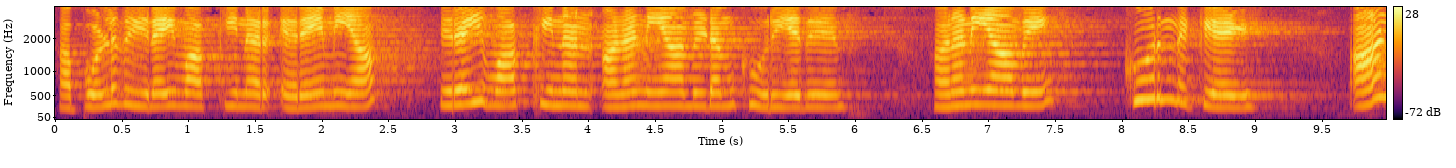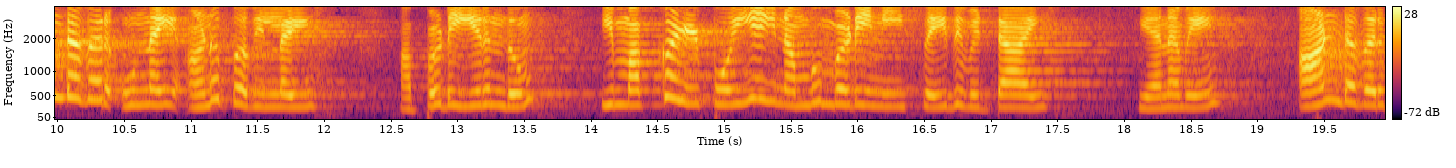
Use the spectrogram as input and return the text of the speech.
அப்பொழுது இறைவாக்கினர் எரேமியா இறைவாக்கினன் அனனியாவிடம் கூறியது அனனியாவே கூர்ந்து கேள். ஆண்டவர் உன்னை அனுப்பவில்லை. அப்படி இருந்தும் இம்மக்கள் பொய்யை நம்பும்படி நீ செய்துவிட்டாய். எனவே ஆண்டவர்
